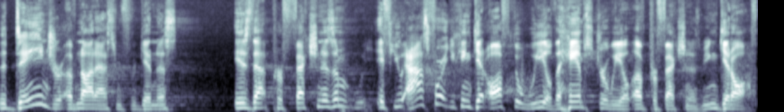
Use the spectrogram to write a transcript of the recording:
The danger of not asking forgiveness is that perfectionism, if you ask for it, you can get off the wheel, the hamster wheel of perfectionism. You can get off.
